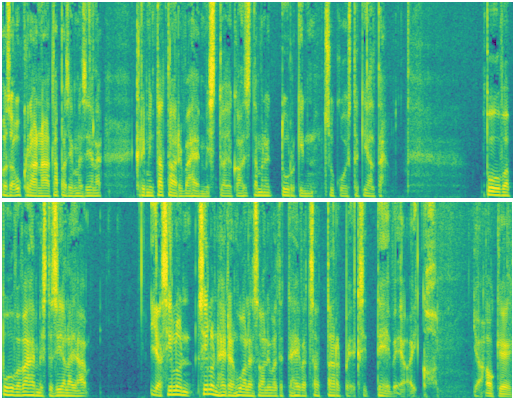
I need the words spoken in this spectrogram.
osa Ukrainaa. Tapasimme siellä Krimin tataarivähemmistöä, joka on siis tämmöinen turkin sukuista kieltä puhuva, puhuva vähemmistö siellä. Ja, ja silloin, silloin heidän huolensa olivat, että he eivät saa tarpeeksi TV-aikaa. Ja, okay.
